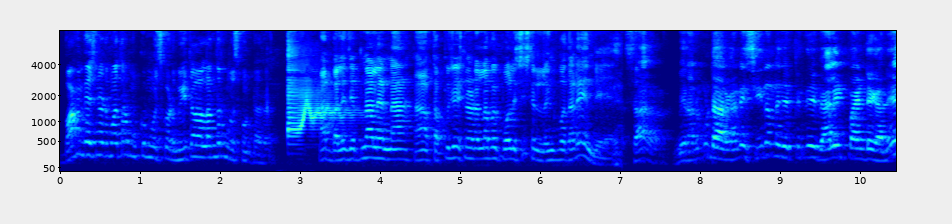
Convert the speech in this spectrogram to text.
బాంబు వేసినట్టు మాత్రం ముక్కు మూసుకోడు మిగతా వాళ్ళందరూ మూసుకుంటారు. ఆ, భలే చెప్పినాలేనా ఆ, తప్పు చేసినాడల్లా పోయి పోలీస్ స్టేషన్ లొంగిపోతాడే ఏంది? సార్ మీరు అనుకుంటారు కానీ సీనన్న చెప్పింది వ్యాలిడ్ పాయింటే కానీ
